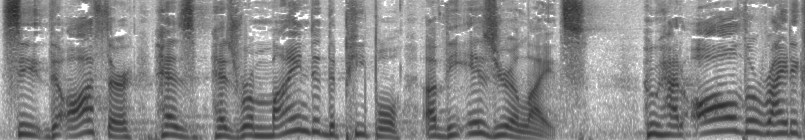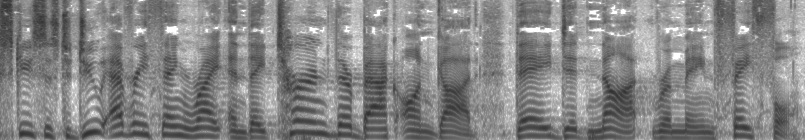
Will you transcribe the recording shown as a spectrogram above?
See, the author has, has reminded the people of the Israelites who had all the right excuses to do everything right, and they turned their back on God. They did not remain faithful.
